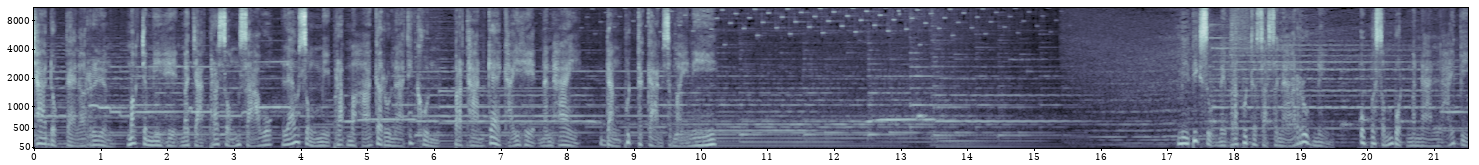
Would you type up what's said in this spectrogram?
ชาดกแต่ละเรื่องมักจะมีเหตุมาจากพระสงฆ์สาวก แล้วทรงมีพระมหากรุณาธิคุณ ประทานแก้ไขเหตุนั้นให้ ดังพุทธกาลสมัยนี้ มีภิกษุในพระพุทธศาสนารูปหนึ่ง อุปสมบทมานานหลายปี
